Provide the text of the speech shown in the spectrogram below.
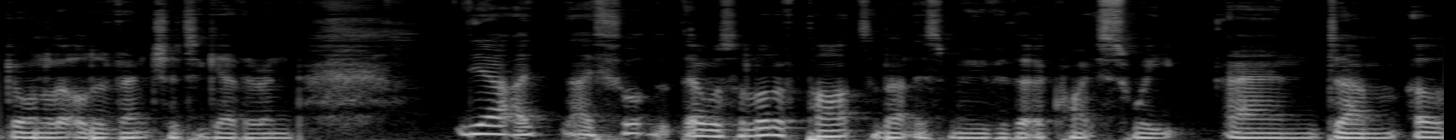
go on a little adventure together. And yeah, I I thought that there was a lot of parts about this movie that are quite sweet, and um, I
